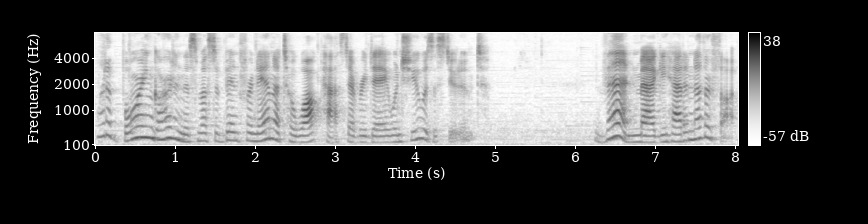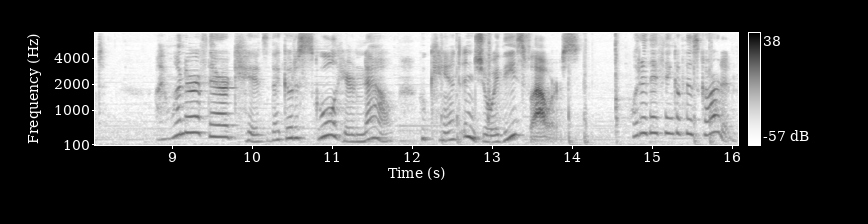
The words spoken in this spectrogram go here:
What a boring garden this must have been for Nana to walk past every day when she was a student. Then Maggie had another thought. I wonder if there are kids that go to school here now who can't enjoy these flowers. What do they think of this garden?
